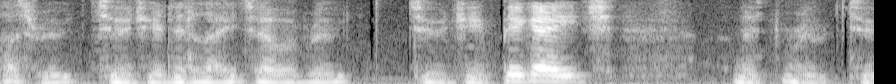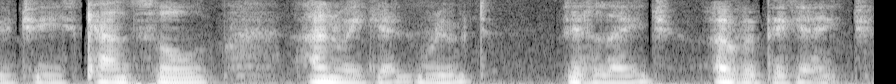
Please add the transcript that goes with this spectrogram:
that's root 2g little h over root 2g big H. The root 2g's cancel and we get root little h over big H.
